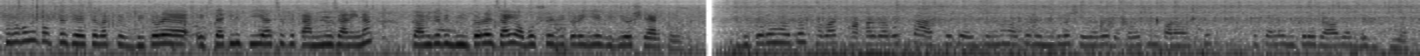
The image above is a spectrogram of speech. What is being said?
সেরকমই করতে চেয়েছে। বাট ভিতরে এক্স্যাক্টলি কী আছে সেটা আমিও জানি না। তো আমি যদি ভিতরে যাই, অবশ্যই ভিতরে গিয়ে ভিডিও শেয়ার করব। ভিতরে হয়তো সবার থাকার ব্যবস্থা আছে, তো এর জন্য হয়তো রুমগুলো সেভাবে ডেকোরেশন করা হচ্ছে। তো চলো ভিতরে যাওয়া যাক, দেখি কী আছে।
